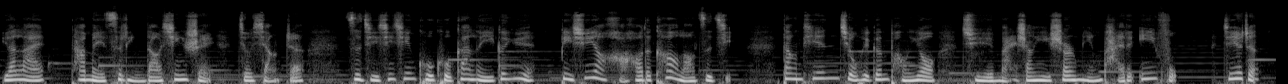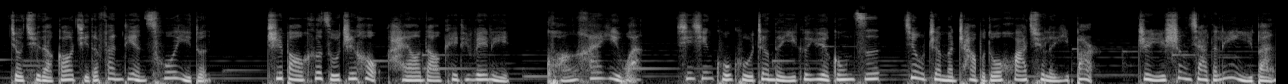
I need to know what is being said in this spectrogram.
原来。他每次领到薪水，就想着自己辛辛苦苦干了一个月，必须要好好的犒劳自己。当天就会跟朋友去买上一身名牌的衣服，接着就去到高级的饭店搓一顿，吃饱喝足之后，还要到 KTV 里狂嗨一晚。辛辛苦苦挣的一个月工资，就这么差不多花去了一半儿。至于剩下的另一半，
